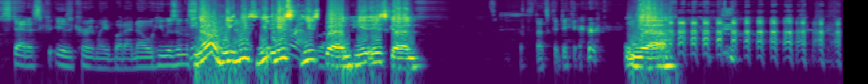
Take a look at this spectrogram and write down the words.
status c- is currently, but I know he was in the. He's no, he, around. he's he- he's he's good. He, he's good. That's, that's good to hear. Yeah,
